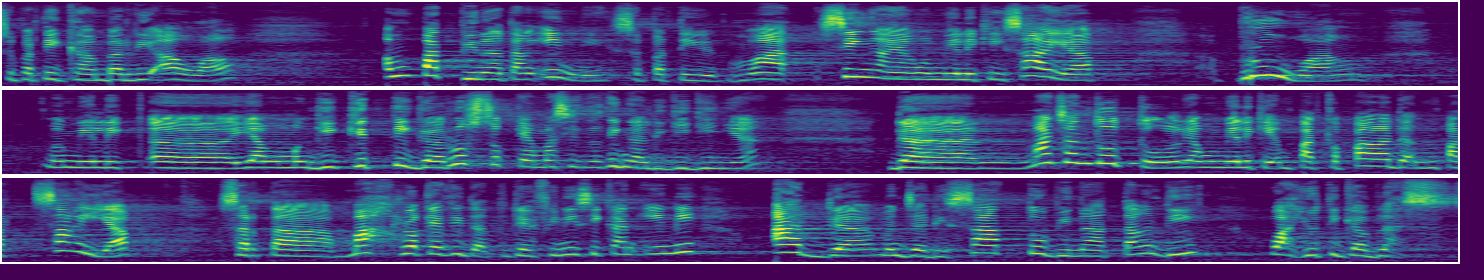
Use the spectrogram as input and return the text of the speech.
Seperti gambar di awal, empat binatang ini seperti singa yang memiliki sayap, beruang memiliki uh, yang menggigit tiga rusuk yang masih tertinggal di giginya, dan macan tutul yang memiliki empat kepala dan empat sayap serta makhluk yang tidak terdefinisikan ini ada menjadi satu binatang di Wahyu 13.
